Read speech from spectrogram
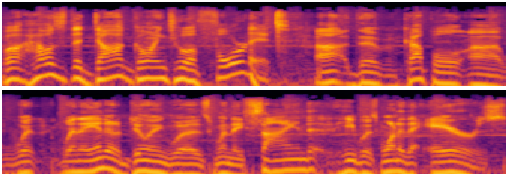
Well, how's the dog going to afford it? Uh, the couple, uh, what, when they ended up doing was when they signed, he was one of the heirs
